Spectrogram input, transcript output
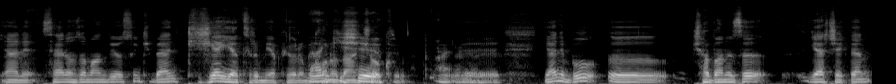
Yani sen o zaman diyorsun ki ben kişiye yatırım yapıyorum Ben konudan kişiye çok. yatırım. Aynen öyle. Ee, yani bu e, çabanızı gerçekten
